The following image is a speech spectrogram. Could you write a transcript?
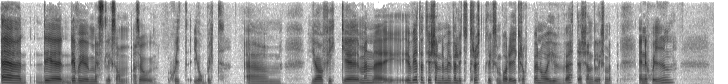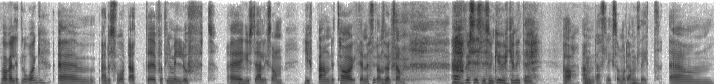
Eh, det, det var ju mest liksom alltså, skitjobbigt. Um, jag fick, eh, men eh, jag vet att jag kände mig väldigt trött liksom både i kroppen och i huvudet. Jag kände liksom att energin var väldigt låg. Ehm, jag hade svårt att eh, få till mig luft. Mm. Just det här liksom djupa andetaget. Jag nästan liksom, ah, precis liksom gud jag kan inte ja, mm. andas liksom ordentligt. Um,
